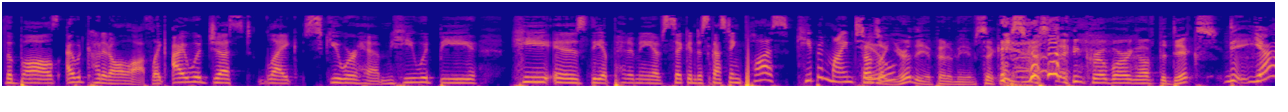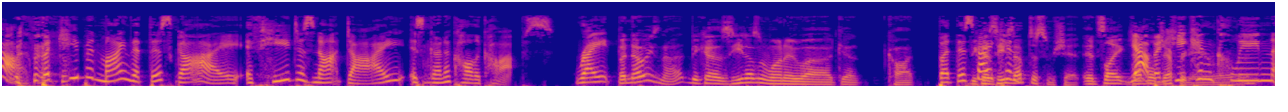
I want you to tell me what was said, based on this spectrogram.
The balls, I would cut it all off. Like I would just like skewer him. He would be, he is the epitome of sick and disgusting. Plus, keep in mind too. Sounds like you're the epitome of sick and disgusting, crowbarring off the dicks. Yeah, but keep in mind that this guy, if he does not die, is gonna call the cops, right? But no, he's not because he doesn't want to uh, get caught But this because guy he's can, up to some shit. It's like yeah, but he can clean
